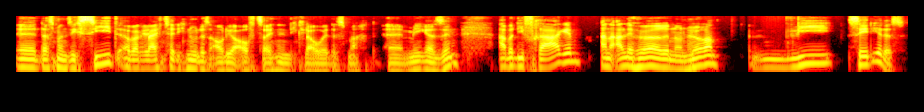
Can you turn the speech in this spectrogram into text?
äh, dass man sich sieht, aber gleichzeitig nur das Audio aufzeichnen. Ich glaube, das macht äh, mega Sinn. Aber die Frage an alle Hörerinnen und Hörer, wie seht ihr das?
